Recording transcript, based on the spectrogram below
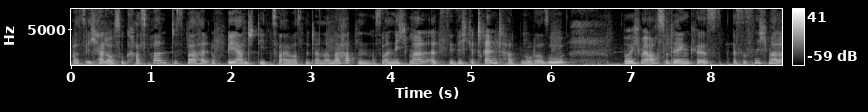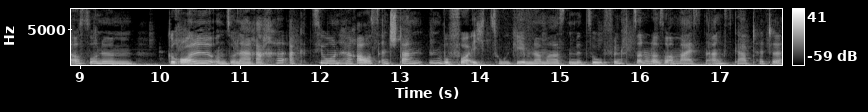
was ich halt auch so krass fand, das war halt noch während die zwei was miteinander hatten. Das war nicht mal, als die sich getrennt hatten oder so. Wo ich mir auch so denke, es, es ist nicht mal aus so einem Groll und so einer Racheaktion heraus entstanden, wovor ich zugegebenermaßen mit so 15 oder so am meisten Angst gehabt hätte,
